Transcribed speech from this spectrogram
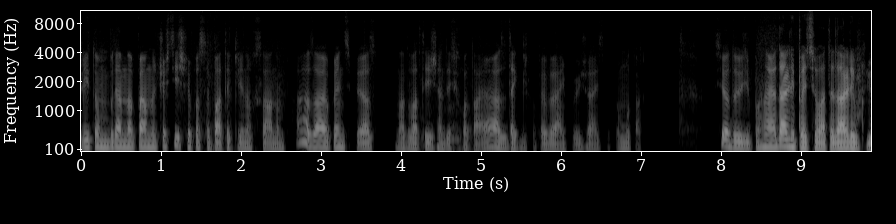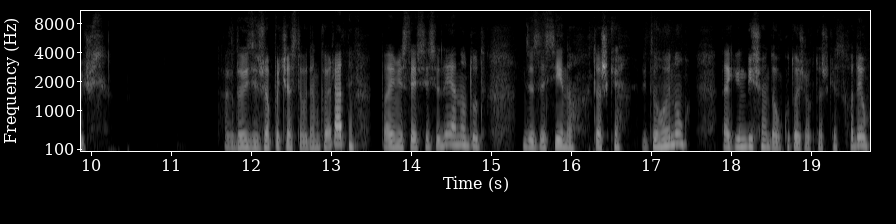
літом будемо, напевно, частіше посипати кліноксаном, а зараз, в принципі, раз на два тижні десь хватає, раз декілька прибирань виходить, тому так. Все, друзі, погнаю далі працювати, далі включусь. Так, друзі, вже почистив один квадратник, перемістився сюди, ну тут за сіно трошки відгорнув, так він більше до в куточок трошки сходив.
